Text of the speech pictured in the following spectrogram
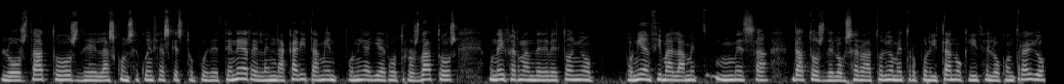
los datos de las consecuencias que esto puede tener. El Endacari también ponía ayer otros datos. Unai Fernández de Betoño ponía encima de la mesa datos del Observatorio Metropolitano que dice lo contrario,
